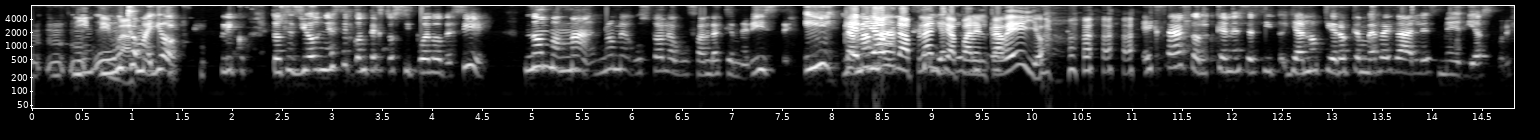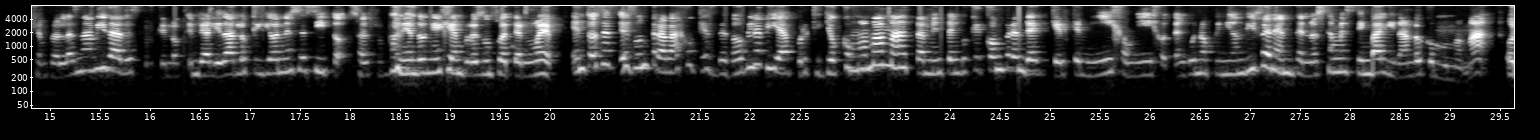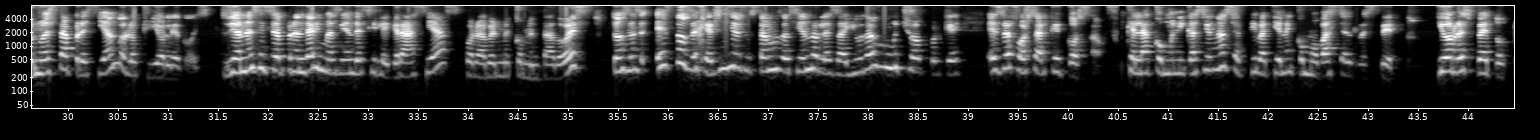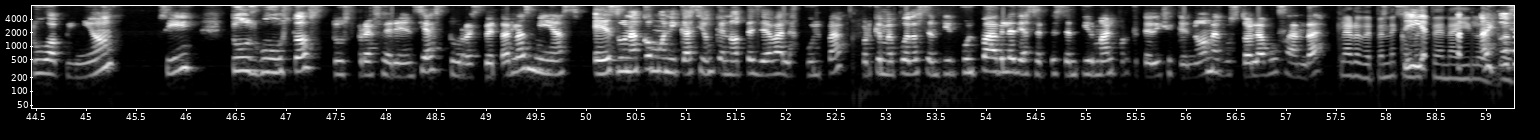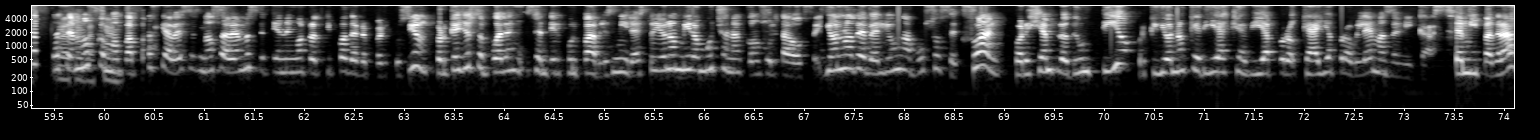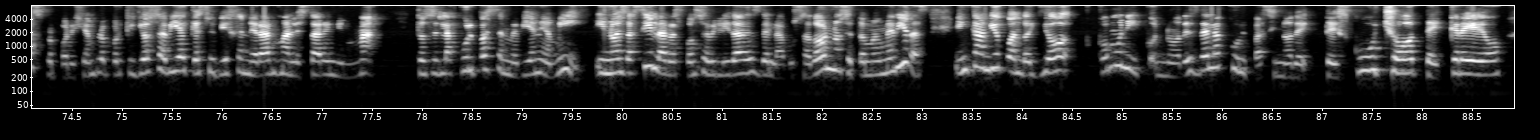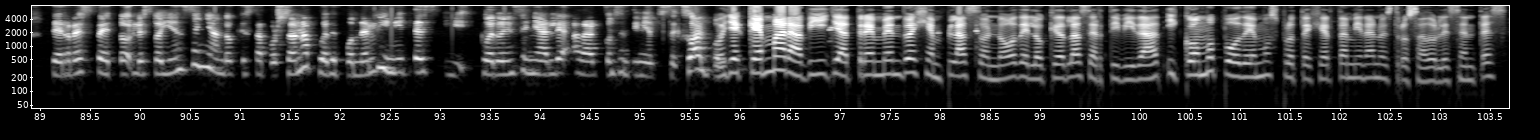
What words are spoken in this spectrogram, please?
mucho mayor, explico. Entonces yo en ese contexto sí puedo decir, no mamá, no me gustó la bufanda que me diste. Y Quería una plancha para el cabello. Exacto, lo que necesito, ya no quiero que me regales medias, por ejemplo, las navidades, porque lo que en realidad lo que yo necesito, o sea, poniendo un ejemplo, es un suéter nuevo. Entonces es un trabajo que es de doble vía, porque yo como mamá también tengo que comprender que el que mi hija o mi hijo tenga una opinión diferente no es que me esté invalidando como mamá o no está apreciando lo que yo le doy. yo necesito aprender y más bien decirle gracias por haberme comentado esto. Entonces, estos ejercicios que estamos haciendo les ayudan mucho porque es reforzar qué cosa, que la comunicación asertiva tiene como base el respeto. Yo respeto tu opinión, ¿sí? Tus gustos, tus preferencias, tú respetas las mías. Es una comunicación que no te lleva a la culpa, porque me puedo sentir culpable de hacerte sentir mal porque te dije que no me gustó la bufanda. Claro, depende cómo estén ahí los Hay cosas que hacemos como papás que a veces no sabemos que tienen otro tipo de repercusión, porque ellos se pueden sentir culpables. Mira, esto yo lo miro mucho en la consulta OFE. Yo no develé un abuso sexual, por ejemplo, de un tío, porque yo no quería que, había que haya problemas en mi casa. De mi padrastro, por ejemplo, porque yo sabía que eso iba a generar malestar en mi mamá. Entonces la culpa se me viene a mí y no es así, las responsabilidades del abusador no se toman medidas. En cambio, cuando yo comunico, no desde la culpa, sino de te escucho, te creo, te respeto, le estoy enseñando que esta persona puede poner límites y puedo enseñarle a dar consentimiento sexual. Oye, qué maravilla, tremendo ejemplazo, ¿no? De lo que es la asertividad y cómo podemos proteger también a nuestros adolescentes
